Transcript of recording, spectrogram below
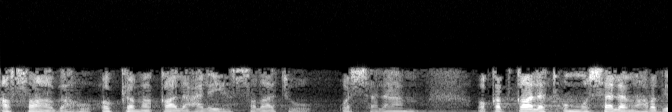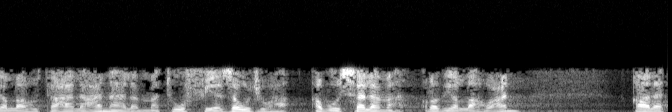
أصابه أو كما قال عليه الصلاة والسلام. وقد قالت أم سلمة رضي الله تعالى عنها لما توفي زوجها أبو سلمة رضي الله عنه قالت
